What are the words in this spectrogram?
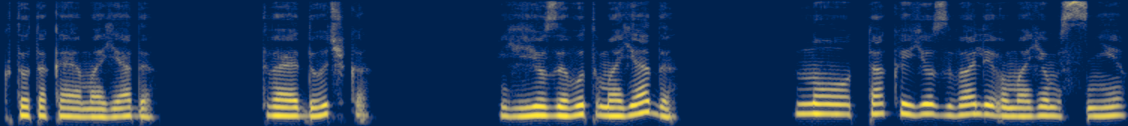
«Кто такая Маяда?» «Твоя дочка». Ее зовут Маяда?» «Ну, так ее звали в моем сне».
